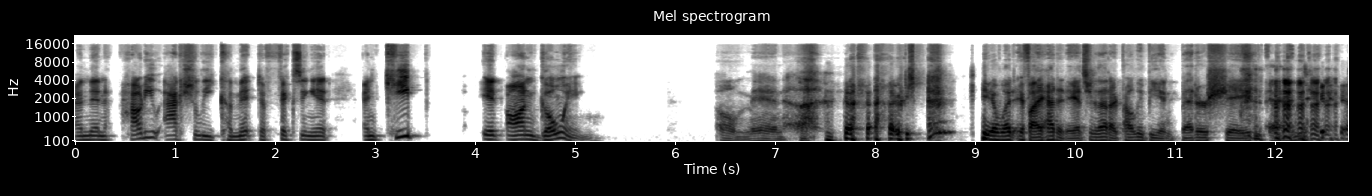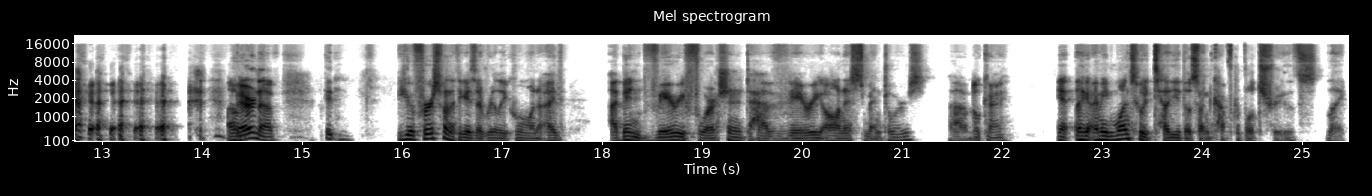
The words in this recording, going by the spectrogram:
And then how do you actually commit to fixing it and keep it ongoing? Oh man. You know what? If I had an answer to that, I'd probably be in better shape. And Um, Fair enough. your first one, I think, is a really cool one. I've I've been very fortunate to have very honest mentors. Um, Okay. yeah, like I mean, ones who would tell you those uncomfortable truths. Like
